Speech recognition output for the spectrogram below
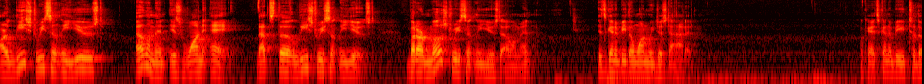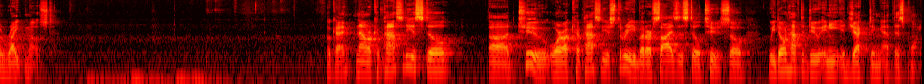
our least recently used element is 1a. That's the least recently used. But our most recently used element is going to be the one we just added. Okay, it's going to be to the rightmost. Okay, now our capacity is still uh, 2, or our capacity is 3, but our size is still 2. So we don't have to do any ejecting at this point.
